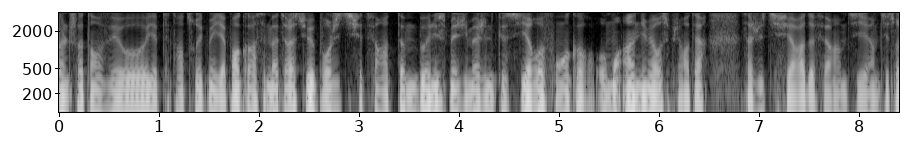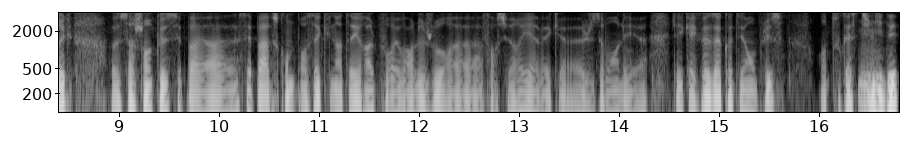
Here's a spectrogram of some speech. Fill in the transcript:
one shot en VO, il y a peut-être un truc, mais il n'y a pas encore assez de matériel si tu veux pour justifier de faire un tome bonus. Mais j'imagine que s'ils refont encore au moins un numéro supplémentaire, ça justifiera de faire un petit un petit truc, Euh, sachant que c'est pas c'est pas abscon de penser qu'une intégrale pourrait voir le jour euh, a fortiori avec euh, justement les, les quelques à côté en plus. En tout cas, c'est une Mhm. idée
